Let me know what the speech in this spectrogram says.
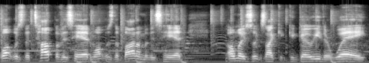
what was the top of his head and what was the bottom of his head. Almost looks like it could go either way,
